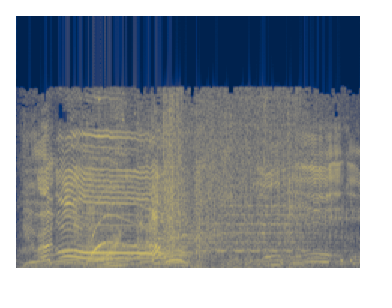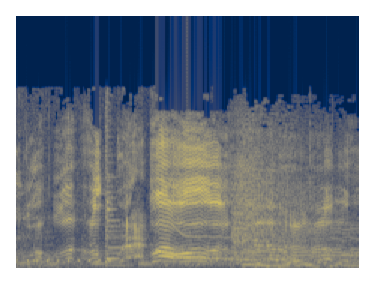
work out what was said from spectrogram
Here I Eddy!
